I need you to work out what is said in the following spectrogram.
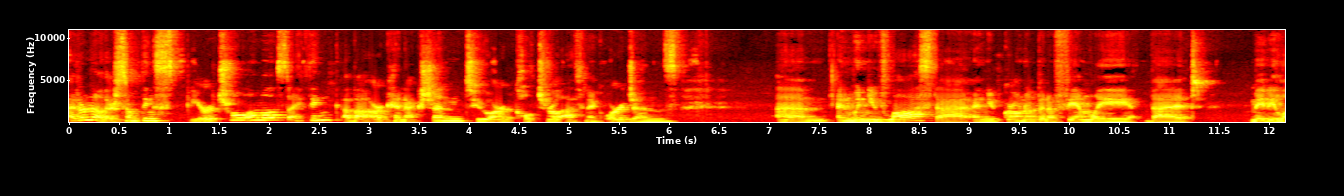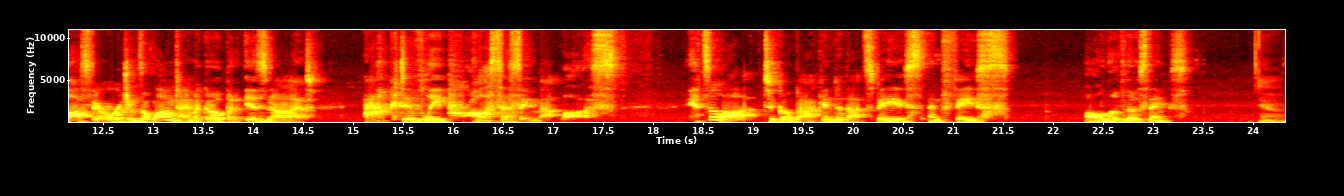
I don't know, there's something spiritual almost, I think, about our connection to our cultural ethnic origins um, and when you've lost that and you've grown up in a family that maybe lost their origins a long time ago, but is not actively processing that loss, it's a lot to go back into that space and face all of those things. Yeah.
